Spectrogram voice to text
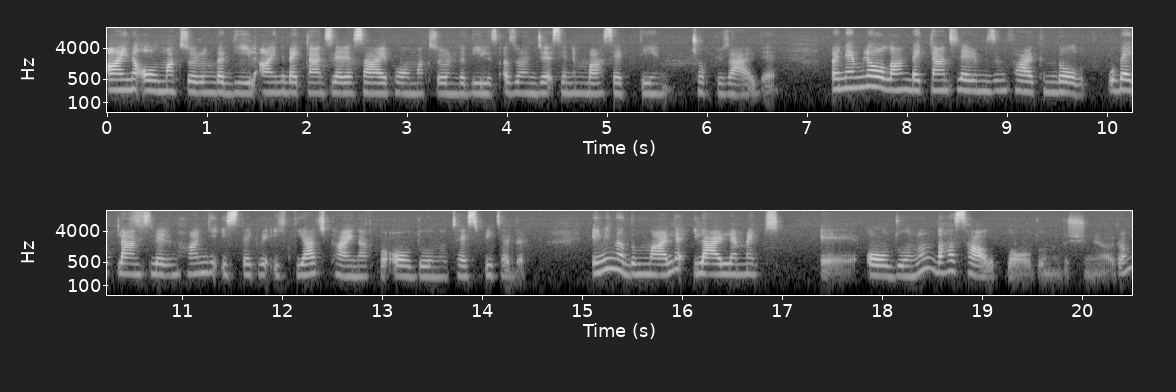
Aynı olmak zorunda değil, aynı beklentilere sahip olmak zorunda değiliz. Az önce senin bahsettiğin çok güzeldi. Önemli olan beklentilerimizin farkında olup bu beklentilerin hangi istek ve ihtiyaç kaynaklı olduğunu tespit edip emin adımlarla ilerlemek e, olduğunun daha sağlıklı olduğunu düşünüyorum.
